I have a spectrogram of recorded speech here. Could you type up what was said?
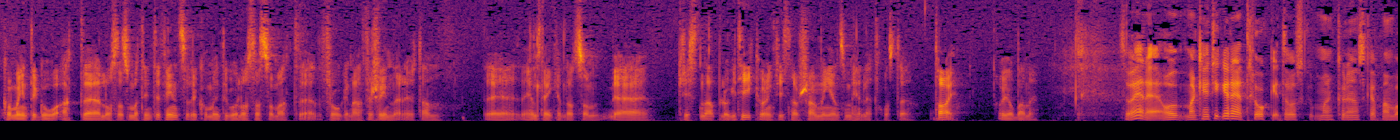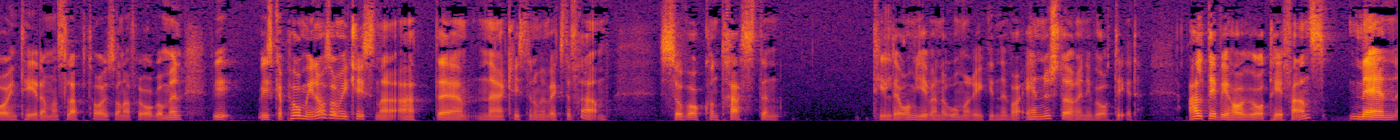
kommer inte gå att eh, låtsas som att det inte finns och det kommer inte gå att låtsas som att eh, frågorna försvinner utan det är helt enkelt något som eh, kristen apologetik och den kristna församlingen som helhet måste ta i och jobba med. Så är det. Och man kan tycka det är tråkigt och man kunde önska att man var i en tid där man slapp ta i sådana frågor. Men vi, vi ska påminna oss om vi kristna att eh, när kristendomen växte fram så var kontrasten till det omgivande romarriket var ännu större än i vår tid. Allt det vi har i vår tid fanns, men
